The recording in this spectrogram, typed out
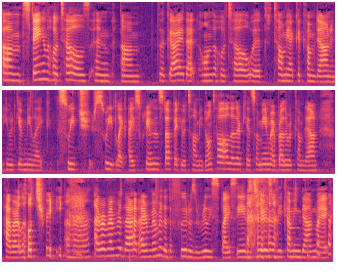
um, staying in the hotels, and um, the guy that owned the hotel would tell me I could come down, and he would give me like sweet, sweet like ice creams and stuff. But he would tell me, "Don't tell all the other kids." So me and my brother would come down, have our little treat. Uh-huh. I remember that. I remember that the food was really spicy, and tears would be coming down my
